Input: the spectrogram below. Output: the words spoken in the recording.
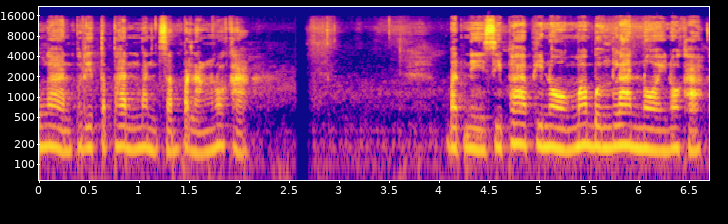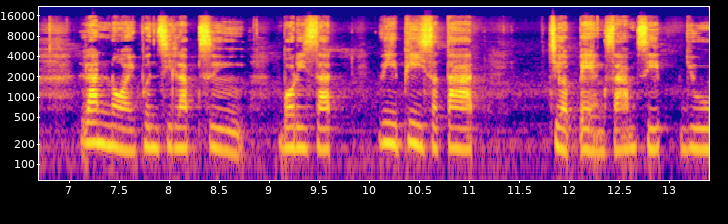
งงานผลิตภัณฑ์มันสำปะหลังเนาะค่ะ บัดนี้สิพาพี่น้องมาเบิงล้านหน่อยเนาะค่ะล้านหน่อยเพิ่นสิรับซื้อบริษัท VP Start เจือแป้ง30 อยู่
